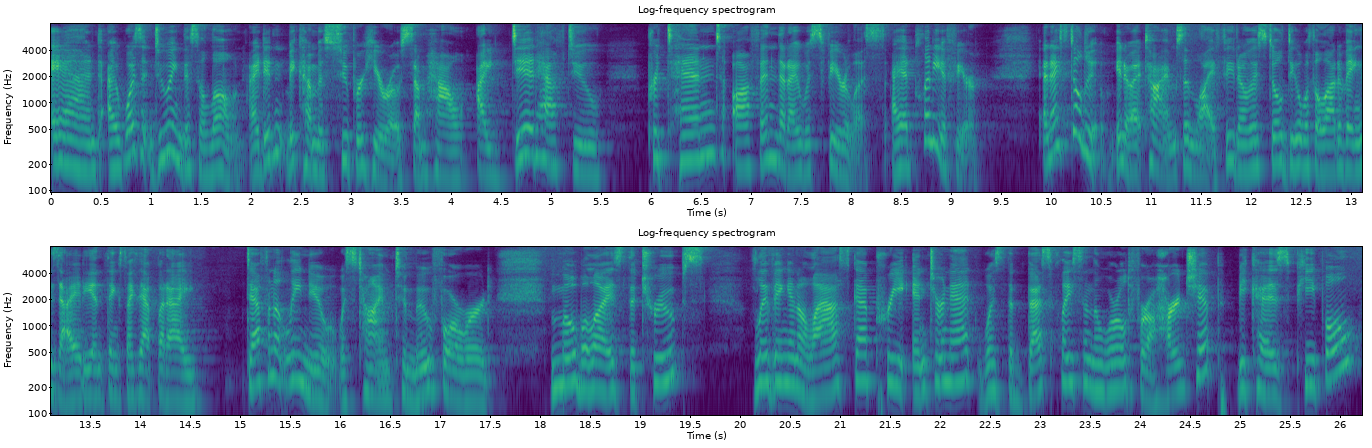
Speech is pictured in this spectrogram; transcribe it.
And I wasn't doing this alone. I didn't become a superhero somehow. I did have to pretend often that I was fearless. I had plenty of fear and I still do, you know, at times in life. You know, I still deal with a lot of anxiety and things like that, but I definitely knew it was time to move forward, mobilize the troops. Living in Alaska pre internet was the best place in the world for a hardship because people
